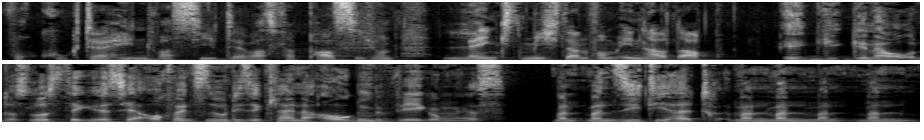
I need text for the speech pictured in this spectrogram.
wo guckt er hin, was sieht er, was verpasse ich und lenkt mich dann vom Inhalt ab. Äh, genau, und das Lustige ist ja, auch wenn es nur diese kleine Augenbewegung ist, man, man sieht die halt, man, man, man, man,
